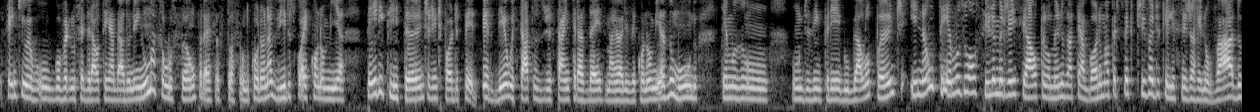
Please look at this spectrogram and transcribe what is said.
sem que o, o, governo federal tenha dado nenhuma solução para essa situação do coronavírus, com a economia periclitante, a gente pode per perder o status de estar entre as 10 maiores economias do mundo, temos um, um desemprego galopante e não temos o auxílio emergencial, pelo menos até agora, uma perspectiva de que ele seja renovado,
